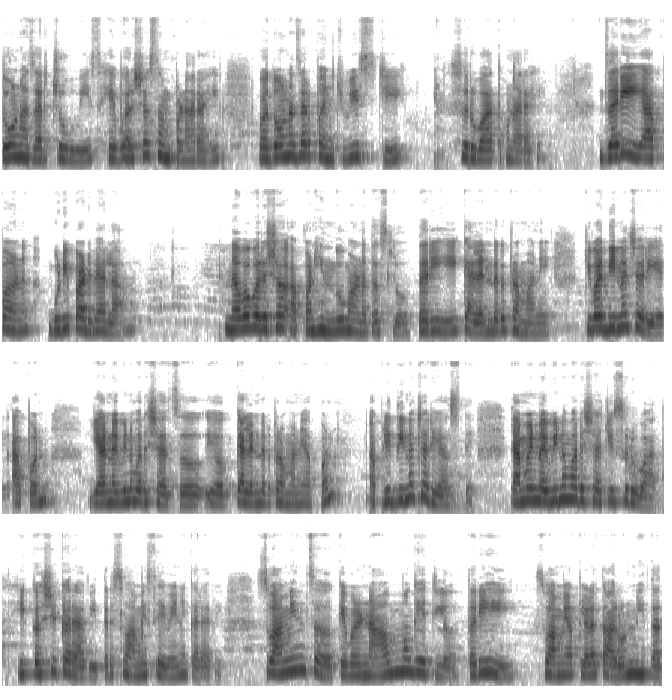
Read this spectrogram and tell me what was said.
दोन हजार चोवीस हे वर्ष संपणार आहे व दोन हजार पंचवीसची सुरुवात होणार आहे. जरी आपण गुढीपाडव्याला नववर्ष आपण हिंदू मानत असलो तरीही कॅलेंडरप्रमाणे किंवा दिनचर्येत आपण या नवीन वर्षाचं य- कॅलेंडरप्रमाणे आपण आपली दिनचर्या असते. त्यामुळे नवीन वर्षाची सुरुवात ही कशी करावी तर स्वामी सेवेने करावी. स्वामींचं केवळ नाव मग घेतलं तरीही स्वामी आपल्याला तारून नेतात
